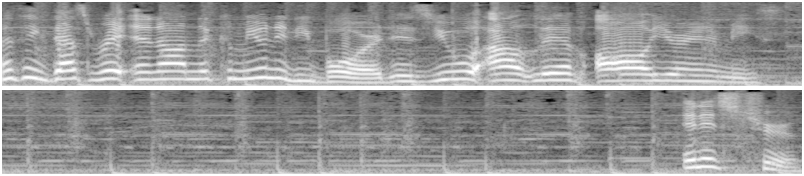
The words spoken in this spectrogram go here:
I think that's written on the community board is you will outlive all your enemies. And it's true.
